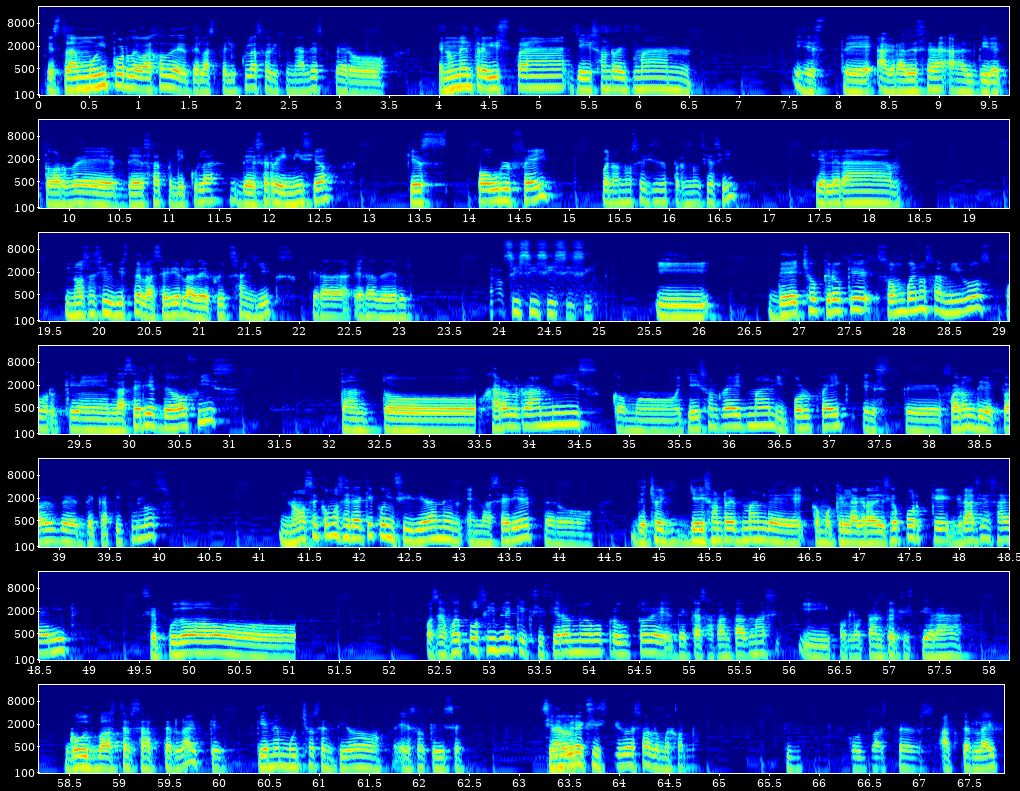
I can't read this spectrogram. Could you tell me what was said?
está muy por debajo de, de las películas originales, pero en una entrevista Jason Reitman este, agradece al director de, de esa película, de ese reinicio, que es Paul Feig, bueno, no sé si se pronuncia así, que él era, no sé si viste la serie, la de Freaks and Geeks, que era, era de él. Ah, Sí, sí, sí, sí, sí. Y de hecho creo que son buenos amigos porque en la serie The Office, tanto Harold Ramis como Jason Reitman y Paul Feig este, fueron directores de, de capítulos. No sé cómo sería que coincidieran en, en la serie, pero de hecho Jason Reitman le, como que le agradeció porque gracias a él se pudo o sea, fue posible que existiera un nuevo producto de, de cazafantasmas y por lo tanto existiera Ghostbusters Afterlife, que tiene mucho sentido eso que dice. Si Claro. no hubiera existido eso, a lo mejor no. Ghostbusters Afterlife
